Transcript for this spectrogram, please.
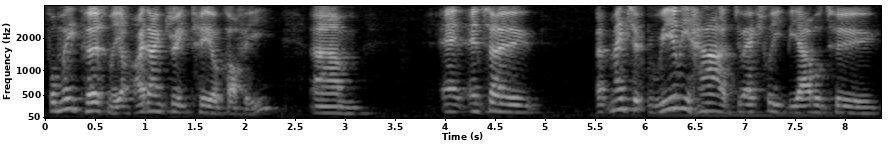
for me personally, I don't drink tea or coffee. Um, and, and so it makes it really hard to actually be able to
